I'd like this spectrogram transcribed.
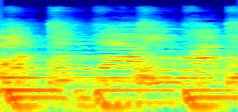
Let and tell him what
